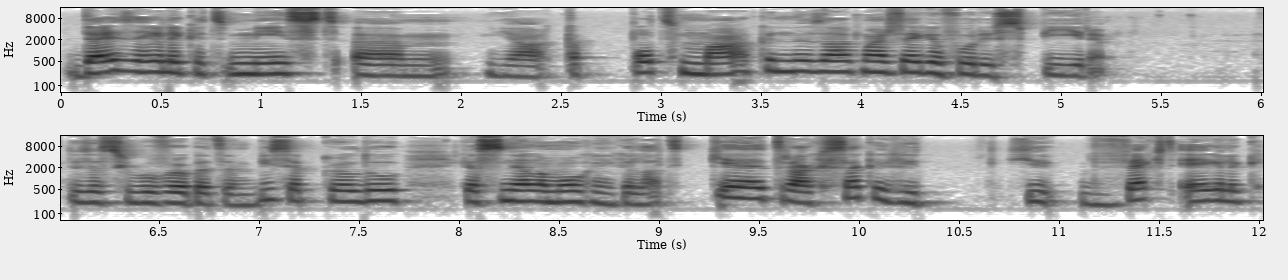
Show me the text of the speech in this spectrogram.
dat is eigenlijk het meest um, ja, kapotmakende, zal ik maar zeggen, voor je spieren. Dus als je bijvoorbeeld een bicep curl doet, ga snel omhoog en je laat traag zakken. Je, je vecht eigenlijk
